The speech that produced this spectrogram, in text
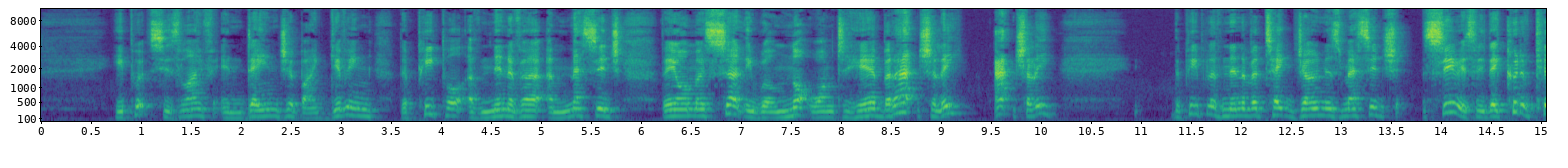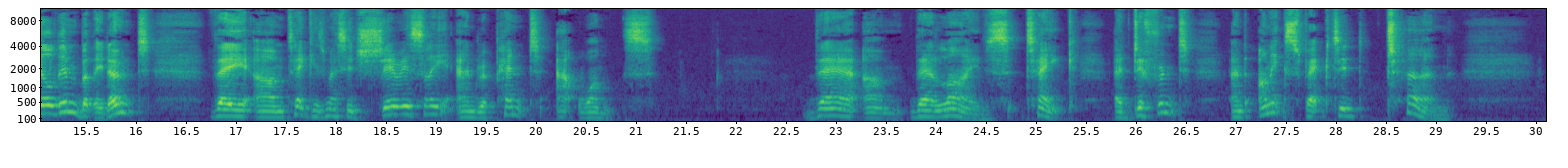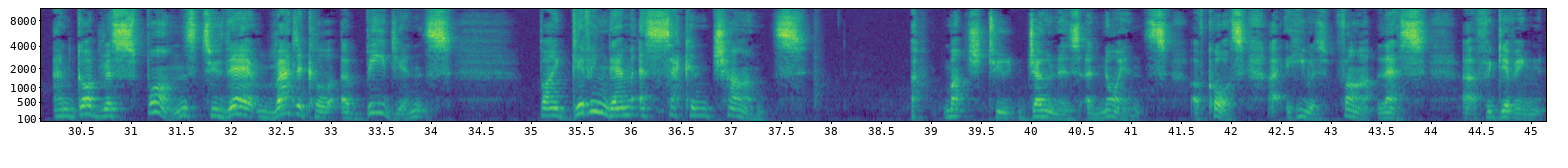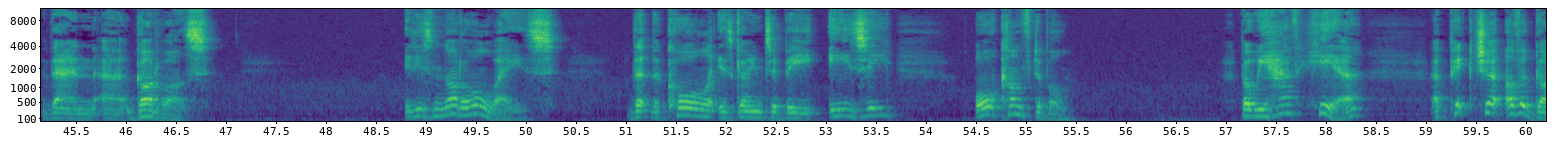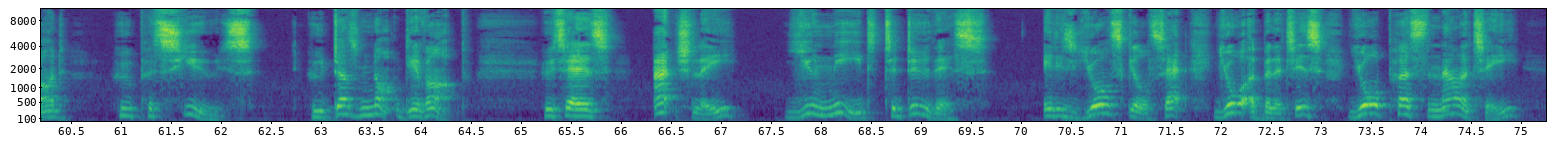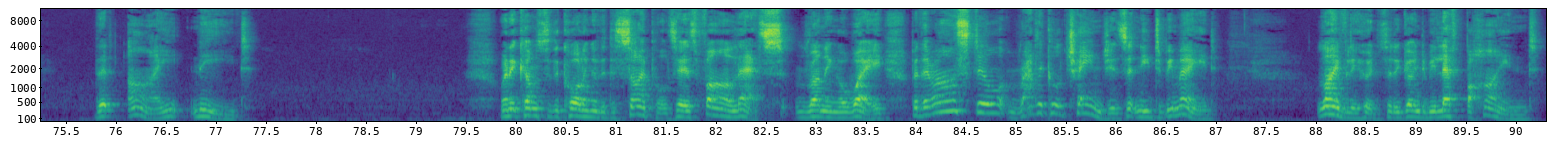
He puts his life in danger by giving the people of Nineveh a message they almost certainly will not want to hear, but actually, actually, the people of Nineveh take Jonah's message seriously. They could have killed him, but they don't they um, take his message seriously and repent at once. Their, um, their lives take a different and unexpected turn. And God responds to their radical obedience by giving them a second chance. Uh, much to Jonah's annoyance, of course. Uh, he was far less uh, forgiving than uh, God was. It is not always that the call is going to be easy or comfortable. But we have here a picture of a God who pursues, who does not give up, who says, actually, you need to do this. It is your skill set, your abilities, your personality that I need. When it comes to the calling of the disciples, there's far less running away, but there are still radical changes that need to be made. Livelihoods that are going to be left behind.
